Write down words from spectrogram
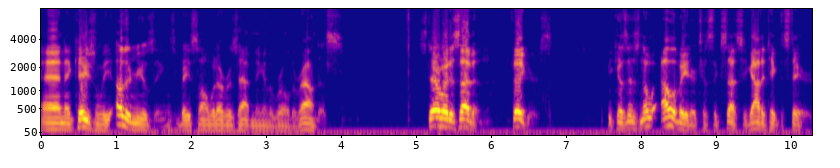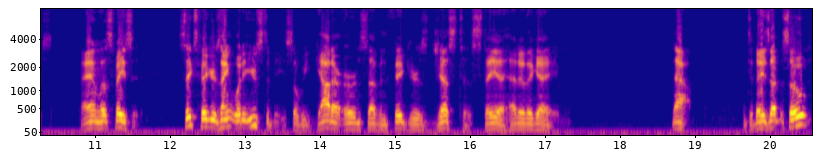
and occasionally other musings based on whatever is happening in the world around us. Stairway to Seven Figures. Because there's no elevator to success, you gotta take the stairs. And let's face it, Six figures ain't what it used to be, so we gotta earn seven figures just to stay ahead of the game. Now, in today's episode,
